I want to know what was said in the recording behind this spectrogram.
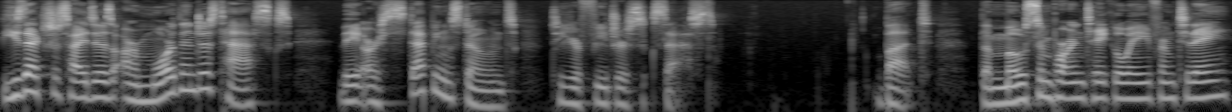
These exercises are more than just tasks, they are stepping stones to your future success. But the most important takeaway from today,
